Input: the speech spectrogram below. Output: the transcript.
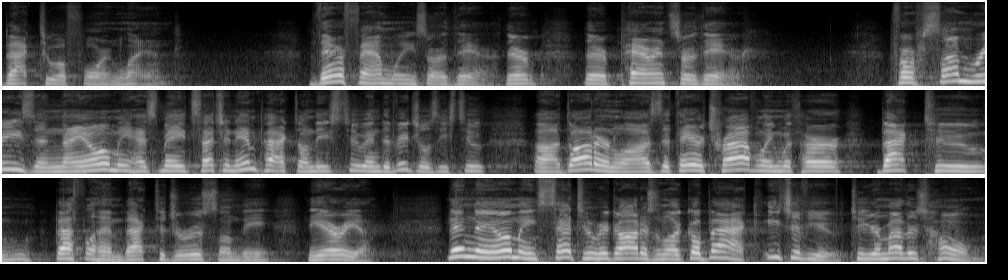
back to a foreign land? Their families are there, their, their parents are there for some reason, Naomi has made such an impact on these two individuals, these two uh, daughter in laws, that they are traveling with her back to Bethlehem, back to Jerusalem, the, the area. Then Naomi said to her daughters in law, Go back, each of you, to your mother's home.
